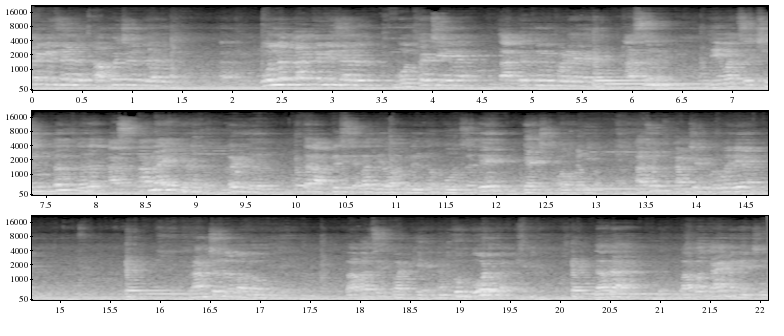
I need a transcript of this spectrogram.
कमी झालं? अपचन झालं. बोलणं का कमी झालं? बोलताच येणार ताकद कमी पडायला असं नाही. देवाचं चिंतन करत असताना हे घडत घडलं तर आपली सेवा देवापर्यंत पोहोचते याची पावती. अजून आमचे गुरुवर्य रामचंद्र बाबा होते. बाबाचे एक वाक्य आहे. आणि खूप गोड वाक्य आहे. दादा बाबा काय म्हणायचे?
